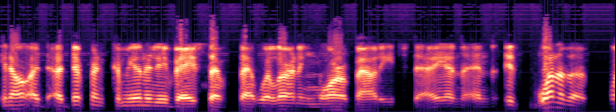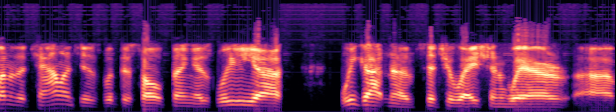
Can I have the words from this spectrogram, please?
you know a, a different community base that that we're learning more about each day, and and it's one of the one of the challenges with this whole thing is we uh, we got in a situation where um,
